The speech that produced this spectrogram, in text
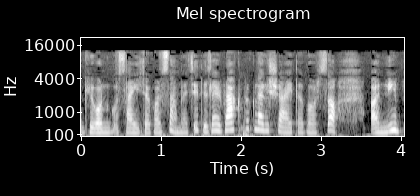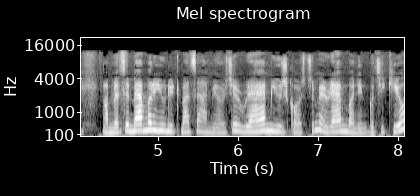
के गर्नुको सहायता गर्छ। हामीलाई चाहिँ त्यसलाई राख्नको लागि सहायता गर्छ। अनि हामीले चाहिँ मेमोरी युनिटमा चाहिँ हामीहरू चाहिँ ऱ्याम युज गर्छौँ। ऱ्याम भनेको चाहिँ के हो?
